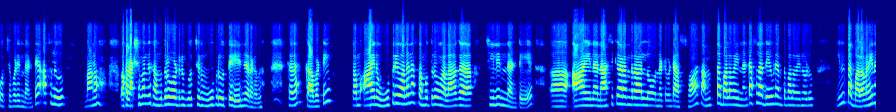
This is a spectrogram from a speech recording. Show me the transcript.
కూర్చబడిందంటే అసలు మనం ఒక లక్ష మంది సముద్రం ఒడ్డున కూర్చొని ఊపిరి వస్తే ఏం జరగదు కదా? కాబట్టి ఆయన ఊపిరి వలన సముద్రం అలాగా చీలిందంటే ఆ ఆయన నాసికారంధ్రాల్లో ఉన్నటువంటి ఆ శ్వాస అంత బలమైందంటే అసలు ఆ దేవుడు ఎంత బలమైనడు? ఇంత బలమైన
